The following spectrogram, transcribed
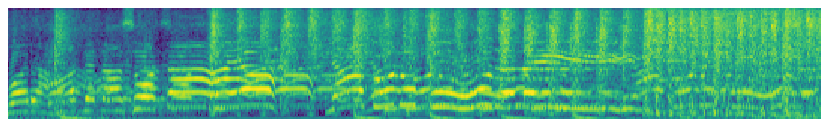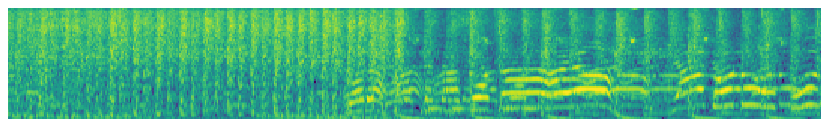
વર હાથ ના સોટા આયા. યાદોનું પૂર લઈ. વર હાથ ના સોટા આયા. યાદોનું પૂર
